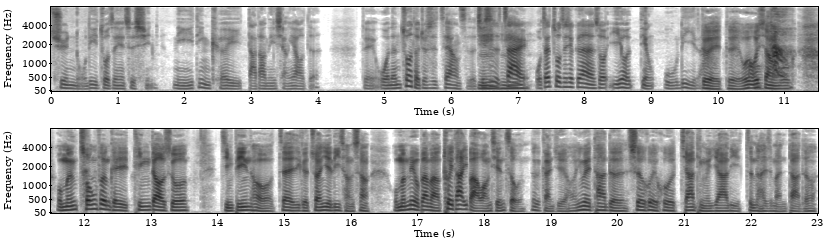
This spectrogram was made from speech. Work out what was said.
去努力做这件事情。你一定可以达到你想要的，对，我能做的就是这样子的。其实，在我在做这些个案的时候，也有点无力了。对，对我 我想我，我们充分可以听到说，景斌哦，在一个专业立场上，我们没有办法推他一把往前走那个感觉哈，因为他的社会或家庭的压力真的还是蛮大的。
